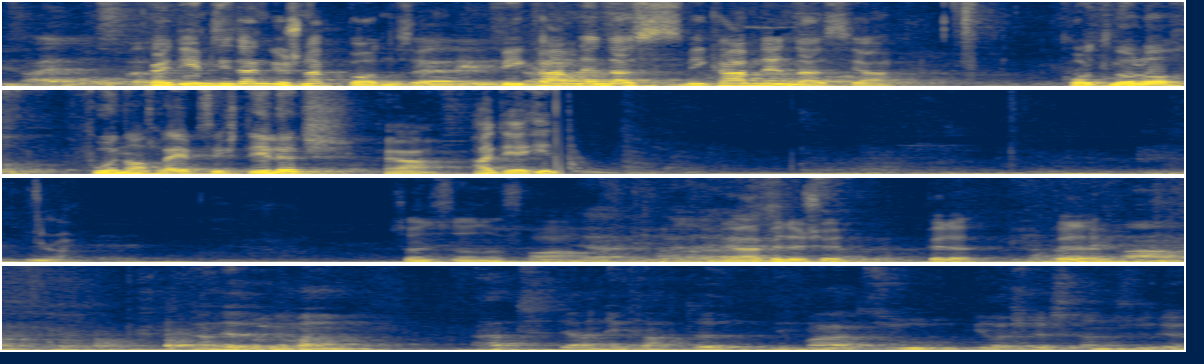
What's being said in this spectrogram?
Diesen Einbruchsversuch. Bei dem Sie dann geschnappt worden sind. Wie kam denn das? Wie kam denn das? Ja. Kurt Knurloch fuhr nach Leipzig-Delitzsch. Ja. Hat er ihn. Ja. Sonst noch eine Frage? Ja, bitteschön. Bitte. Ich habe Bitte. eine Frage. Herr der Brüggemann, hat der Angeklagte nicht mal zu Ihrer Schwester und zu der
